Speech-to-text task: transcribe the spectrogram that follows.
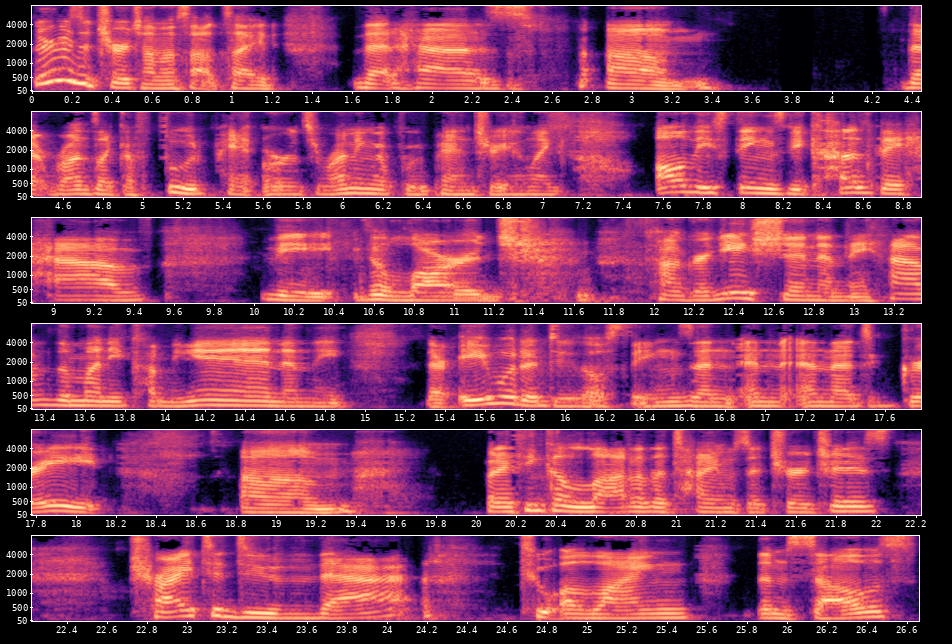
there is a church on the south side that has um that runs like a food pan or it's running a food pantry and like all these things because they have the the large congregation and they have the money coming in and they they're able to do those things and and and that's great. Um, but I think a lot of the times the churches try to do that to align themselves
